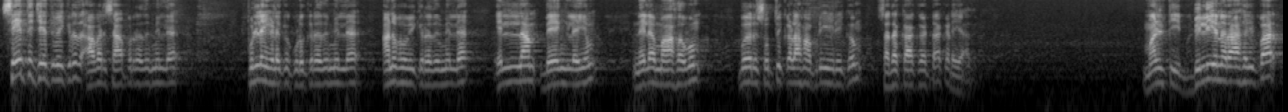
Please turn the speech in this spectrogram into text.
சேர்த்து சேர்த்து வைக்கிறது அவர் சாப்பிட்றதும் இல்லை. பிள்ளைகளுக்கு கொடுக்கறதும் இல்லை. அனுபவிக்கிறதும் இல்லை. எல்லாம் பேங்க்லையும் நிலமாகவும் வேறு சொத்துக்களாக அப்படி இருக்கும். சதக்கா கேட்டா கிடையாது. மல்டி பில்லியனராக இருப்பார்.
